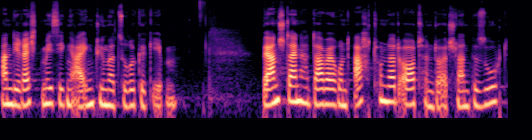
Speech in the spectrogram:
an die rechtmäßigen Eigentümer zurückgegeben. Bernstein hat dabei rund 800 Orte in Deutschland besucht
